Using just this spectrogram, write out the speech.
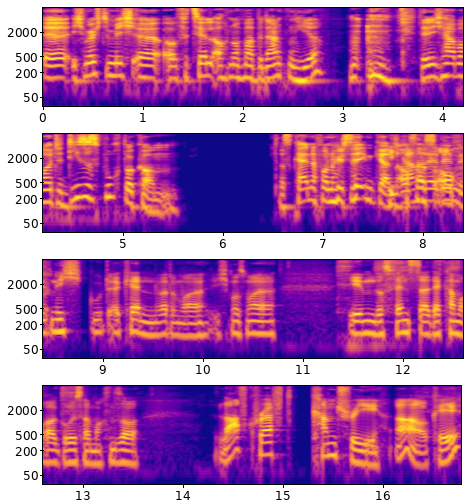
äh, ich möchte mich äh, offiziell auch nochmal bedanken hier, denn ich habe heute dieses Buch bekommen, das keiner von euch sehen kann, Ich kann das auch Daniel. nicht gut erkennen. Warte mal, ich muss mal eben das Fenster der Kamera größer machen. So. Lovecraft Country. Ah, okay.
